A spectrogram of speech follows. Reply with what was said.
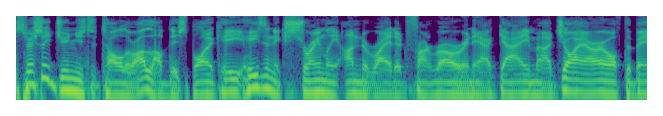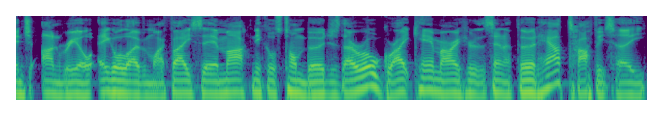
especially Junior Tatola. I love this bloke. He he's an extremely underrated front rower in our game. Uh, Jai Arrow off the bench, unreal. Egg all over my face there. Mark Nicholls, Tom Burgess, they were all great. Cam Murray through the centre third. How tough is he?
